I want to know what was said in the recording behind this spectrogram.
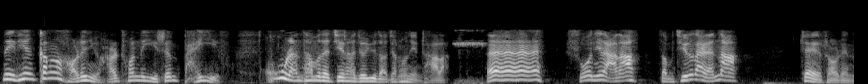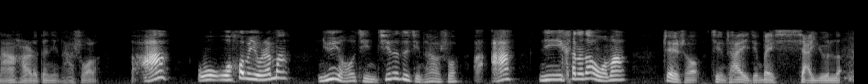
那天刚好这女孩穿着一身白衣服，忽然他们在街上就遇到交通警察了。哎哎哎哎，说你俩呢？怎么骑车带人呢？这个时候，这男孩就跟警察说了：“啊，我我后面有人吗？”女友紧接着对警察要说：“啊啊，你看得到我吗？”这时候，警察已经被吓晕了。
